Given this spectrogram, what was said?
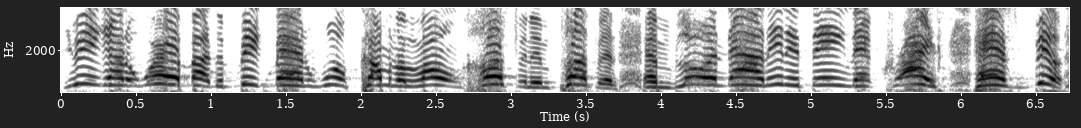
You ain't got to worry about the big bad wolf coming along huffing and puffing and blowing down anything that Christ has built.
